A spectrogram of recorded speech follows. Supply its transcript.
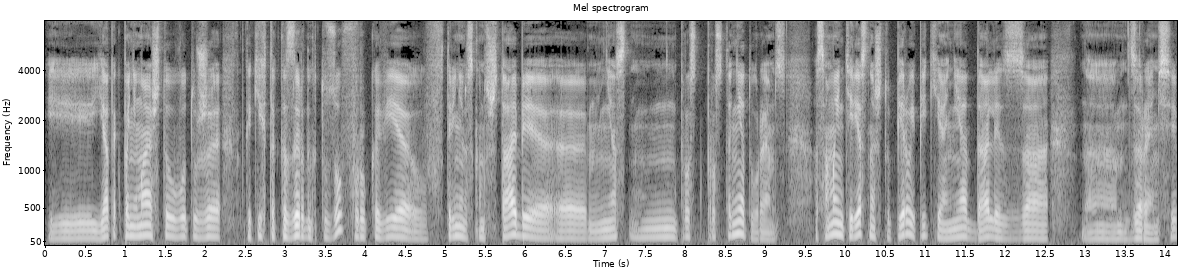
И я так понимаю, что вот уже каких-то козырных тузов в рукаве в тренерском штабе э, не, просто, просто нет у Рэмс. А самое интересное, что первые пики они отдали за, э, за Рэмси.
